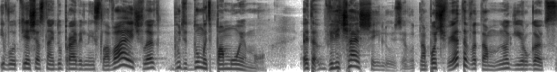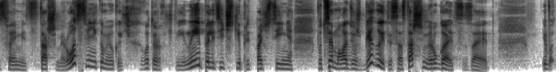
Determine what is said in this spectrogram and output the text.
и вот я сейчас найду правильные слова, и человек будет думать по-моему это величайшая иллюзия. Вот на почве этого там многие ругаются со своими старшими родственниками, у каких, у которых какие-то иные политические предпочтения. Вот вся молодежь бегает и со старшими ругается за это. И вот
